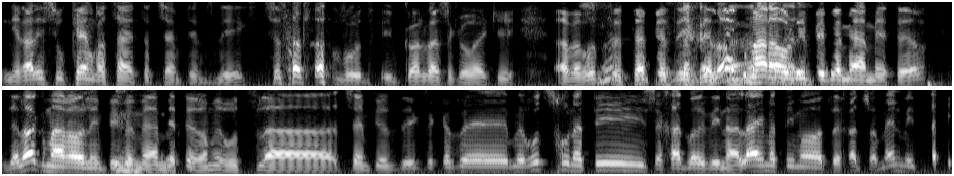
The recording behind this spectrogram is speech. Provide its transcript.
נראה לי שהוא כן רצה את הצ'מפיונס ליג, שזאת לא אבוד עם כל מה שקורה, כי המרוץ לצ'מפיונס ליג זה לא הגמר האולימפי ב-100 מטר. זה לא הגמר האולימפי ב-100 מטר, המרוץ לצ'מפיונס ליג, זה כזה מרוץ שכונתי, שאחד לא הביא נעליים מתאימות, ואחד שמן מדי.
